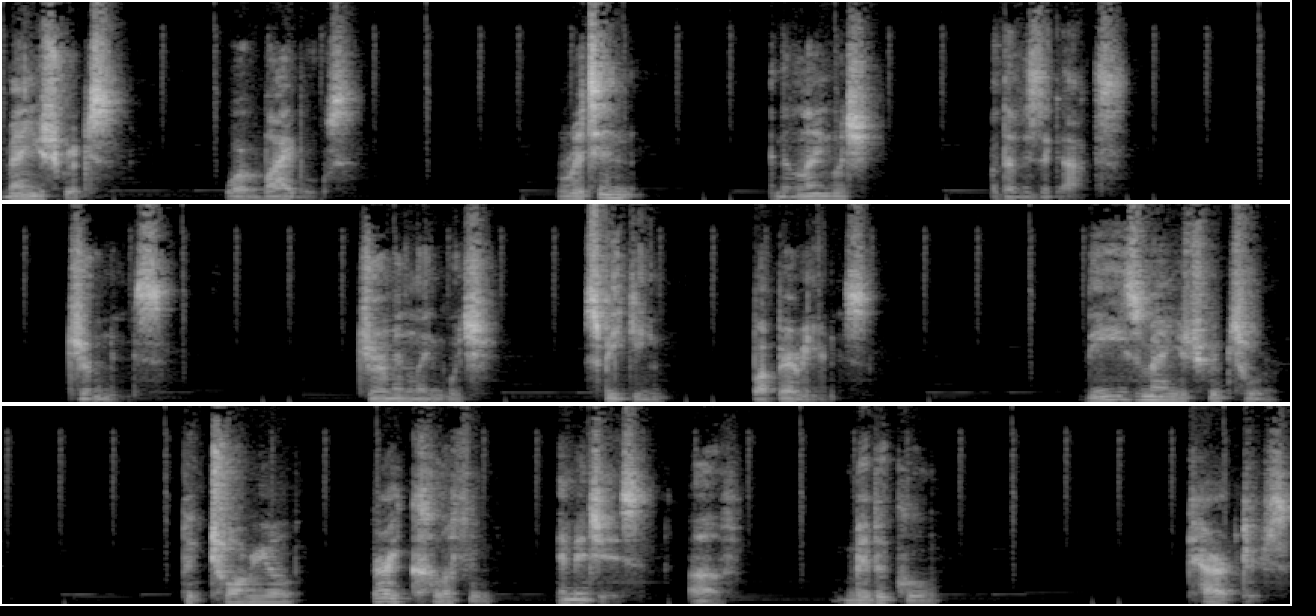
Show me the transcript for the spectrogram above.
manuscripts, were Bibles written in the language of the Visigoths, Germans, German language speaking barbarians. These manuscripts were pictorial, very colorful images of biblical characters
